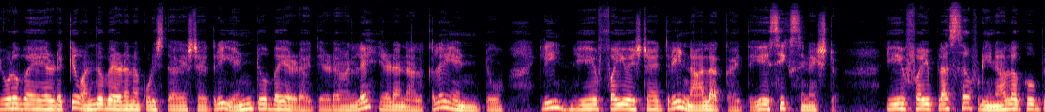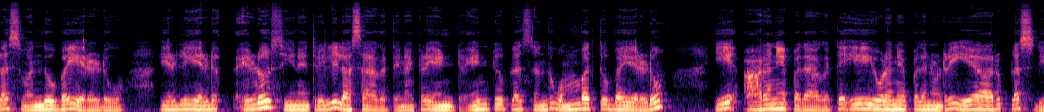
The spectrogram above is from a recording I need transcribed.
ಏಳು ಬೈ ಎರಡಕ್ಕೆ ಒಂದು ಬೈ ಎರಡನ್ನು ಕೂಡಿಸಿದಾಗ ಎಷ್ಟಾಯ್ತು ರೀ ಎಂಟು ಬೈ ಎರಡು ಆಯ್ತು. ಎರಡು ಅಲ್ಲೇ ಎರಡು ನಾಲ್ಕಲ್ಲೇ ಎಂಟು. ಇಲ್ಲಿ ಎ ಫೈವ್ ಎಷ್ಟಾಯ್ತು ರೀ ನಾಲ್ಕು ಆಯಿತು. A six next a five plus d ನಾಲ್ಕು ಪ್ಲಸ್ ಒಂದು ಬೈ ಎರಡು. ಎರಡಲಿ ಎರಡು ಎರಡು ಸೀನ ಐತ್ರಿ ಇಲ್ಲಿ ಲಸ ಆಗುತ್ತೆ. ನನ್ನ ಕಡೆ ಎಂಟು ಎಂಟು ಪ್ಲಸ್ ಒಂದು ಒಂಬತ್ತು ಬೈ ಎರಡು. ಎ ಆರನೇ ಪದ ಆಗುತ್ತೆ. ಎ ಏಳನೇ ಪದ ನೋಡ್ರಿ ಎ ಆರು ಪ್ಲಸ್ ಡಿ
